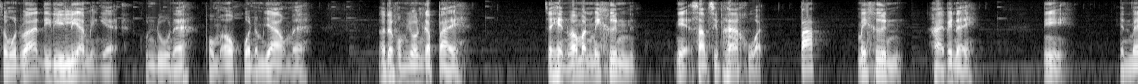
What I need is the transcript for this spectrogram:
สมมติว่าดิลิเลียมอย่างเงี้ย คุณดูนะ ผมเอาขวดน้ำยาออกมาแล้วเดี๋ยวผมโยนกลับไป จะเห็นว่ามันไม่ขึ้น เนี่ยสามสิบห้าขวดปั๊บไม่ขึ้น หายไปไหน นี่เห็นไหม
